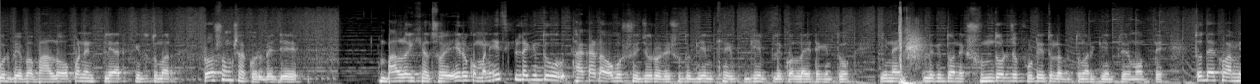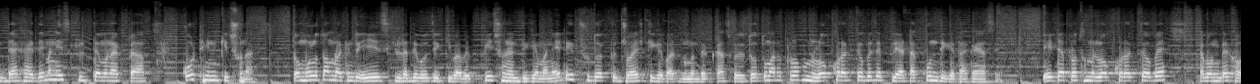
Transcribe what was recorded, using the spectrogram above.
করবে বা ভালো অপোনেন্ট প্লেয়ার কিন্তু তোমার প্রশংসা করবে যে ভালোই খেলছো। এরকম মানে স্কিলটা কিন্তু থাকাটা অবশ্যই জরুরি। শুধু গেম গেম প্লে করলে এটা কিন্তু এই না স্কিলে কিন্তু অনেক সৌন্দর্য ফুটিয়ে তোলা তোমার গেম প্লের মধ্যে। তো দেখো আমি দেখাই দিই মানে স্কিল তেমন একটা কঠিন কিছু না। তো মূলত আমরা কিন্তু এই স্কিলটা দেবো যে কীভাবে পিছনের দিকে মানে এটা শুধু একটু জয়স্টিকের বাটনের মধ্যে কাজ করছে। তো তোমার প্রথম লক্ষ্য রাখতে হবে যে প্লেয়ারটা কোন দিকে তাকায় আছে। এটা প্রথমে লক্ষ্য রাখতে হবে। এবং দেখো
